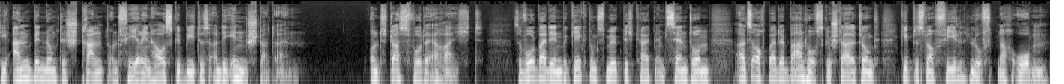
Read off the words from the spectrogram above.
die Anbindung des Strand- und Ferienhausgebietes an die Innenstadt ein. Und das wurde erreicht. Sowohl bei den Begegnungsmöglichkeiten im Zentrum als auch bei der Bahnhofsgestaltung gibt es noch viel Luft nach oben.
